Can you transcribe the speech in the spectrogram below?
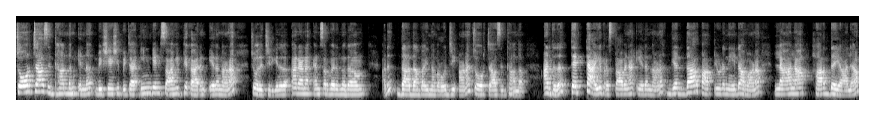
ചോർച്ചാ സിദ്ധാന്തം എന്ന് വിശേഷിപ്പിച്ച ഇന്ത്യൻ സാഹിത്യകാരൻ ഏതെന്നാണ് ചോദിച്ചിരിക്കുന്നത്? ആരാണ് ആൻസർ വരുന്നത്? അത് ദാദാബായ് നവറോജി ആണ് ചോർച്ചാ സിദ്ധാന്തം. അടുത്തത് തെറ്റായ പ്രസ്താവന ഏതെന്നാണ്? ഗദ്ദാർ പാർട്ടിയുടെ നേതാവാണ് ലാല ഹർദയാല.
